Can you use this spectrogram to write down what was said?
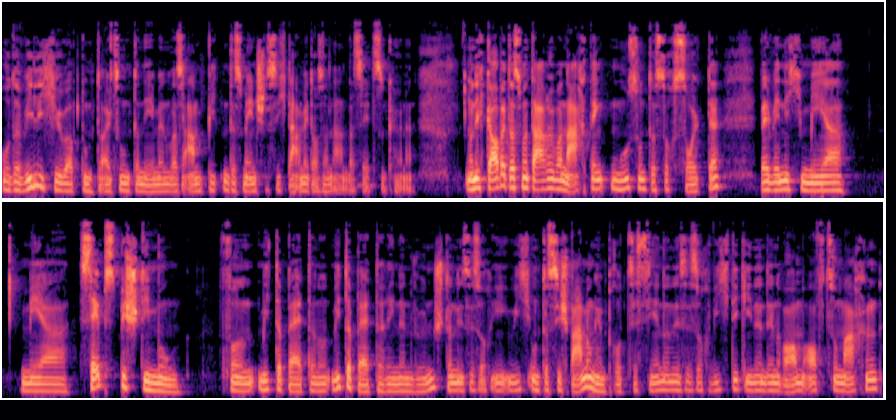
oder will ich hier überhaupt als Unternehmen was anbieten, dass Menschen sich damit auseinandersetzen können. Und ich glaube, dass man darüber nachdenken muss und das auch sollte, weil wenn ich mehr, mehr Selbstbestimmung von Mitarbeitern und Mitarbeiterinnen wünsche, dann ist es auch wichtig, und dass sie Spannungen prozessieren, dann ist es auch wichtig, ihnen den Raum aufzumachen,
